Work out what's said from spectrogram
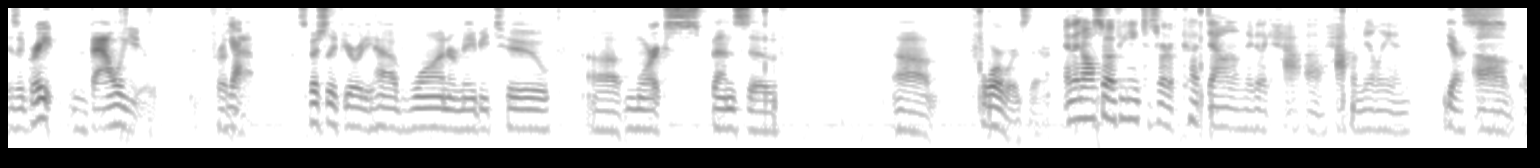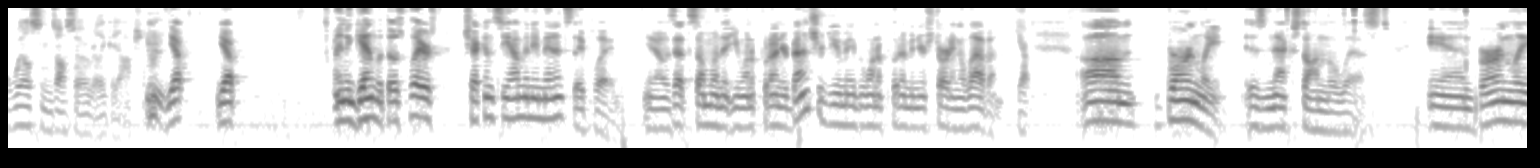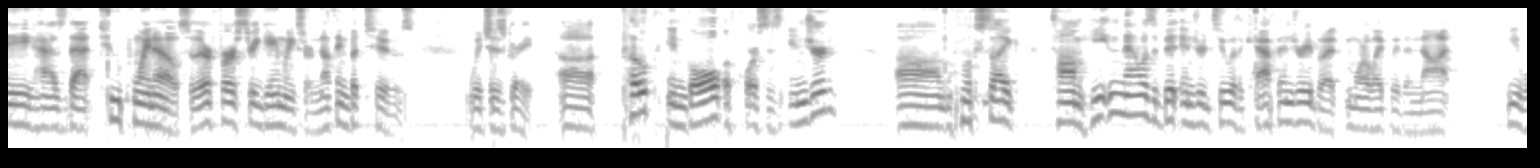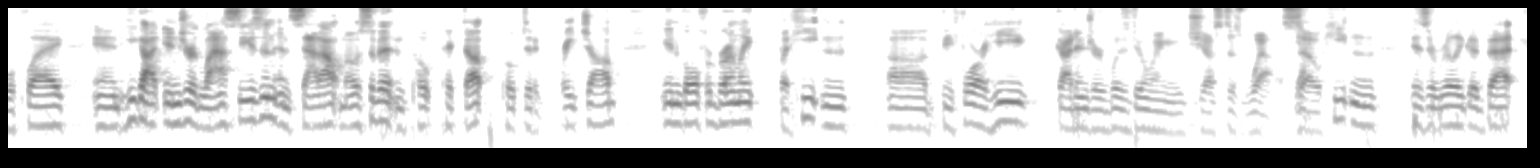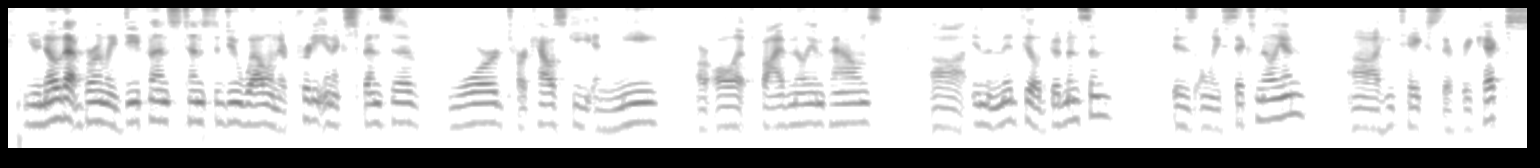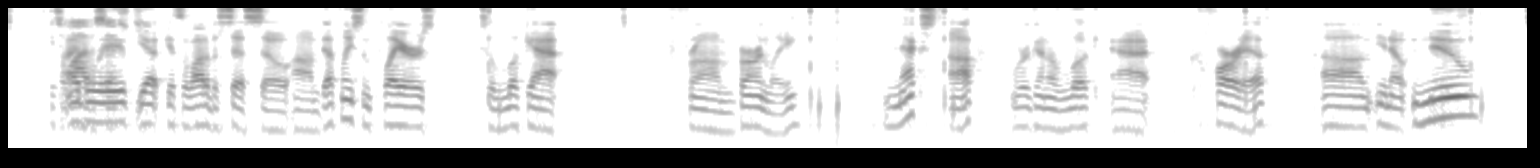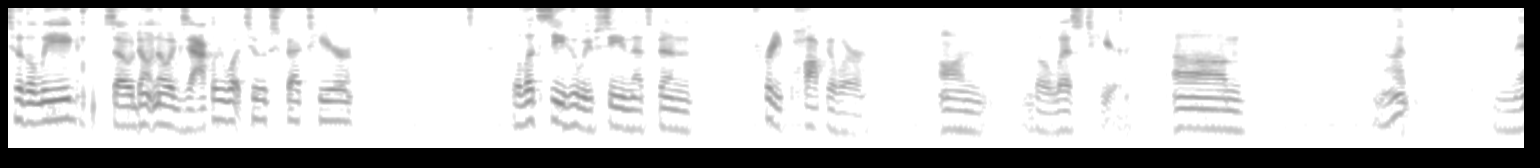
is a great value for Yeah. that. Especially if you already have one or maybe two uh, more expensive uh, forwards there. And then also, if you need to sort of cut down on maybe like half, uh, half a million, Yes. um, Wilson's also a really good option. yep. Yep. And again, with those players, check and see how many minutes they played. You know, is that someone that you want to put on your bench, or do you maybe want to put him in your starting eleven? Yep. Um, Burnley is next on the list, and Burnley has that 2.0. So their first three game weeks are nothing but twos, which is great. Uh, Pope in goal, of course, is injured. Um, looks like Tom Heaton now is a bit injured too with a calf injury, but more likely than not, he will play. And he got injured last season and sat out most of it, and Pope picked up. Pope did a great job in goal for Burnley, but Heaton, uh, before he got injured, was doing just as well. So Heaton is a really good bet. You know that Burnley defense tends to do well, and they're pretty inexpensive. Ward, Tarkowski, and Mee are all at five million pounds. Uh, in the midfield, Gudmundsson is only six million. Uh, he takes their free kicks. It's a I lot of believe. assists. Yep, gets a lot of assists. So um, definitely some players to look at from Burnley. Next up, we're going to look at Cardiff. Um, you know, new to the league, so don't know exactly what to expect here. But let's see who we've seen that's been pretty popular on the list here. Um,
